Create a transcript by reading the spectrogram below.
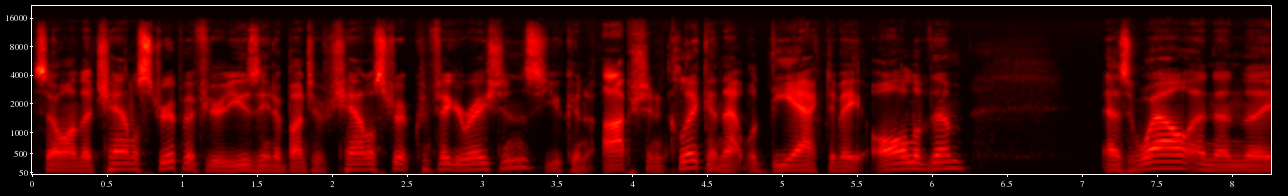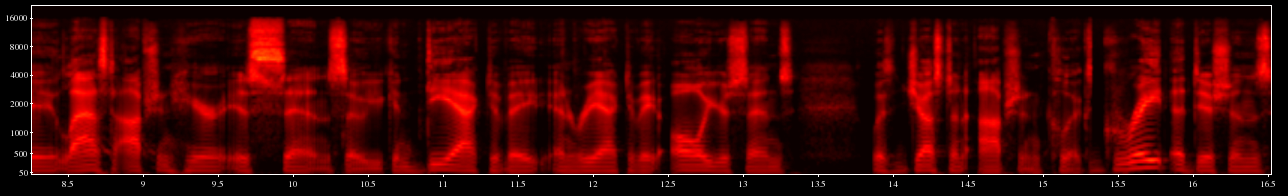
So on the channel strip, if you're using a bunch of channel strip configurations, you can option click and that will deactivate all of them as well. And then the last option here is send. So you can deactivate and reactivate all your sends with just an option click. Great additions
